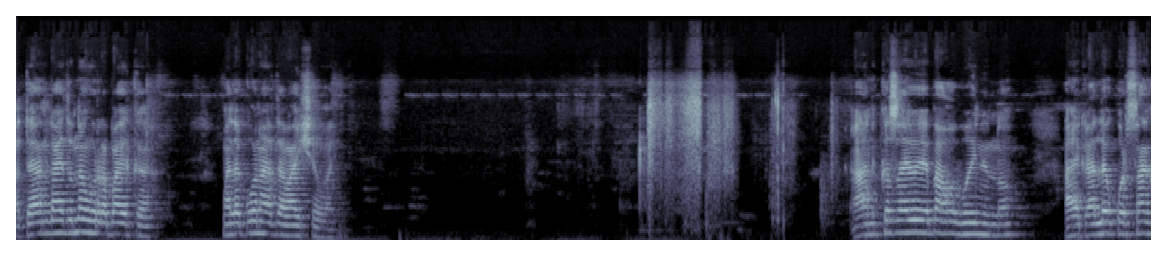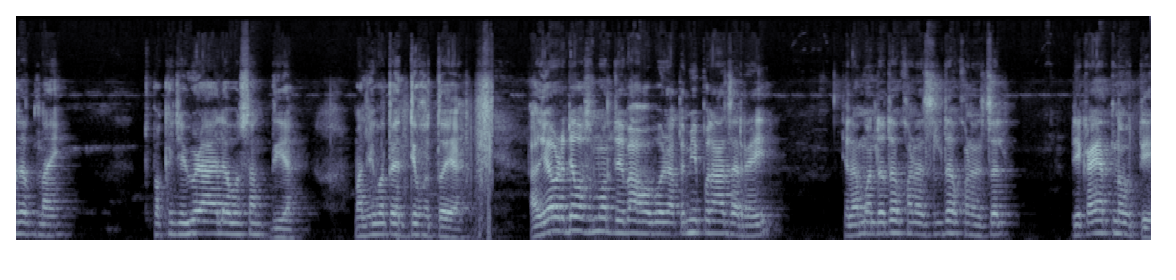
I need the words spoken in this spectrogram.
आता आणला तर नवरा बायका. मला कोणाचा वायशव आणि कसं आहे भाऊ बहिणींनो ऐका लवकर सांगत नाही. पक्कीच्या वेळ आल्यावर सांगते या. मला हे होतं ते होतं या. आता एवढा दिवस म्हणतोय भाऊ बहिणी आता मी पण आजारी आहे. त्याला म्हणलं दवाखान्यात चल दवाखान्यात चल. ते काय येत नव्हते.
